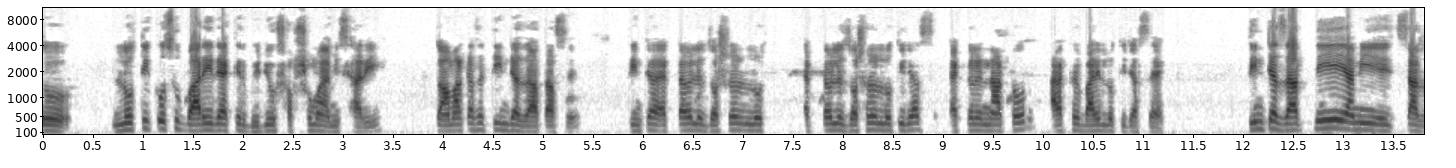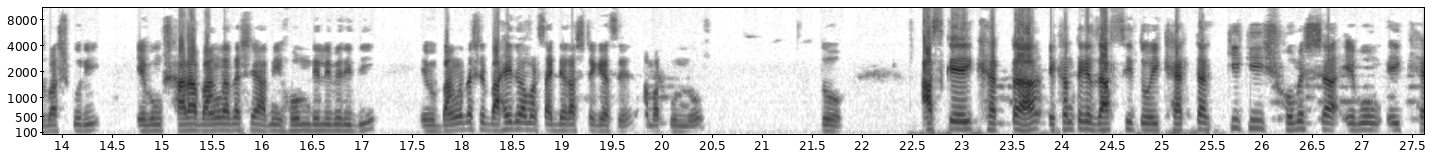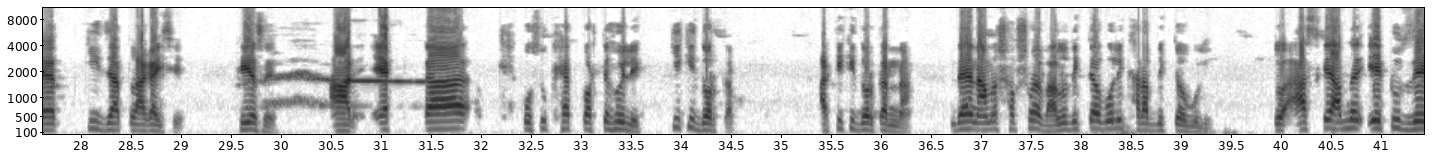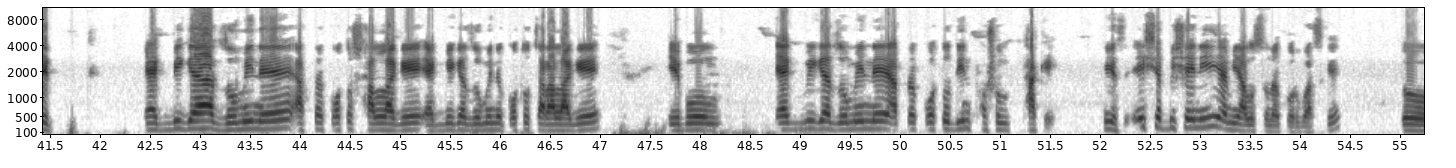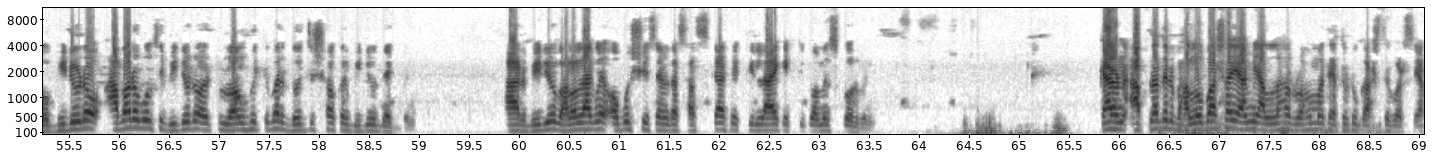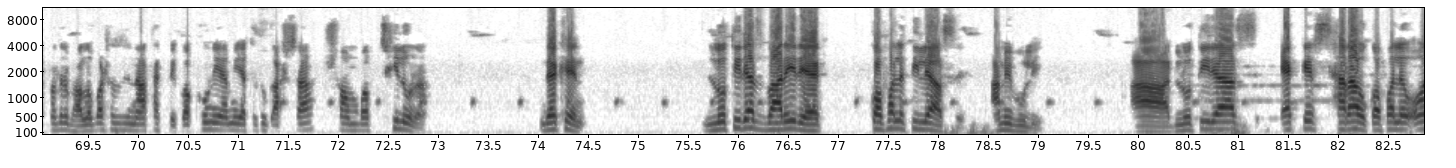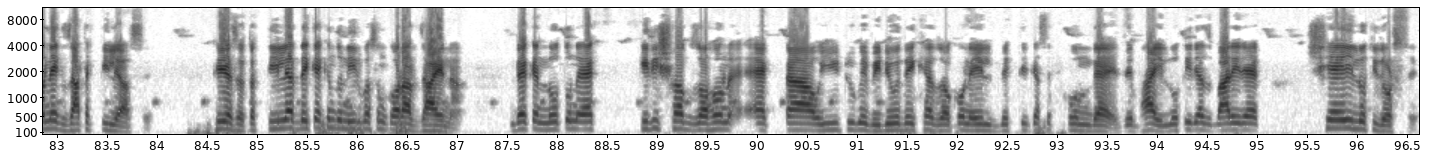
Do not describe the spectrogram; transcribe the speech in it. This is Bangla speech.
তো লতি কচু বাড়ির একের ভিডিও সবসময় আমি ছাড়ি। তো আমার কাছে তিনটা জাত আছে। তিনটা, একটা হলো যশোরের একটা হলো যশোরের লতিরাস একটা হলো নাটোর, আর একটা বাড়ির লতিরাস এক। তিনটা জাত নিয়ে আমি চাষবাস করি এবং সারা বাংলাদেশে আমি হোম ডেলিভারি দিই। এবং বাংলাদেশের বাইরেও আমার চারটে রাষ্ট্রে গেছে আমার পণ্য তো আজকে এই খ্যাতটা এখান থেকে যাচ্ছি, তো এই খ্যাতটার কি কি সমস্যা এবং এই খ্যাত কি জাত লাগাইছে? ঠিক আছে? আর একটা কচু খ্যাত করতে হইলে কি কি দরকার? আর কি কি দরকার না? দেখেন, আমরা সবসময় ভালো দিকটাও বলি, খারাপ দিকটাও বলি। তো আজকে আপনার এ টু জেড এক বিঘা জমিনে আপনার কত সার লাগে, এক বিঘা জমিনে কত চারা লাগে এবং এক বিঘা জমিনে আপনার কতদিন ফসল থাকে? ঠিক আছে এইসব বিষয় নিয়ে আমি আলোচনা করব আজকে। তো ভিডিওটা আবারও বলছি, ভিডিওটা একটু লং হইতে পারে, ধৈর্য সহকারে ভিডিও দেখবেন। আর ভিডিও ভালো লাগলে অবশ্যই চ্যানেলটা সাবস্ক্রাইব একটি লাইক একটি কমেন্টস করবেন। কারণ আপনাদের ভালোবাসায় আমি আল্লাহর রহমত এতটুকু আসতে পারছি। আপনাদের ভালোবাসা যদি না থাকতে, কখনোই আমি এতটুকু আসা সম্ভব ছিল না। দেখেন, লতিরাজ বাড়ির এক কপালে তিলে আছে, আমি বলি। আর লতিরাজ একের ছাড়াও কপালে অনেক জাতের তিলে আছে। ঠিক আছে? তো তিলা দেখে কিন্তু নির্বাচন করা যায় না। দেখেন, নতুন এক কৃষক যখন একটা ইউটিউবে ভিডিও দেখে, যখন এই ব্যক্তির কাছে ফোন দেয় যে, ভাই, লতিরাজ বাড়ির এক সেই লতি ধরছে।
